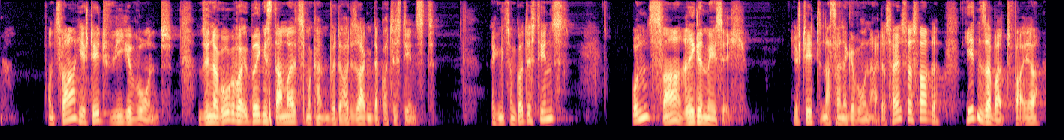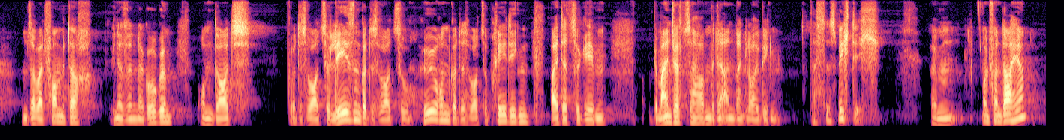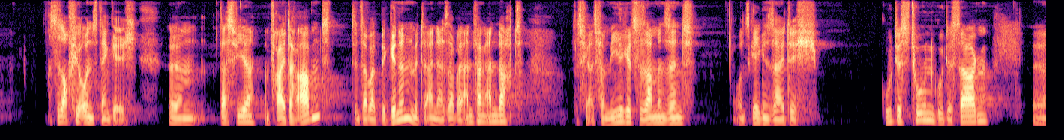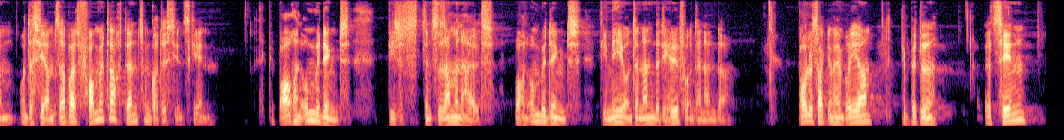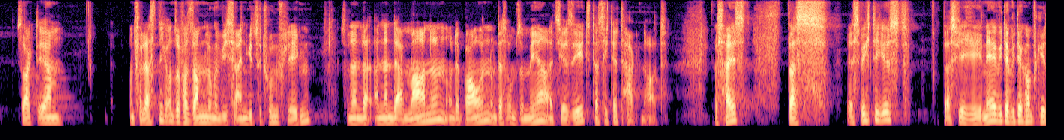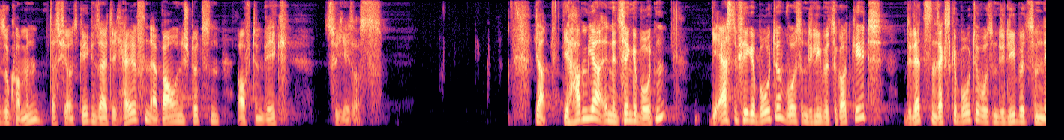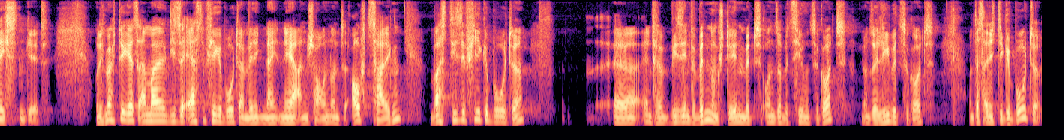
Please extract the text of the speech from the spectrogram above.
Und zwar, hier steht wie gewohnt. Und Synagoge war übrigens damals, man kann, würde heute sagen, der Gottesdienst. Er ging zum Gottesdienst und zwar regelmäßig. Hier steht nach seiner Gewohnheit. Das heißt, das war, jeden Sabbat war er am Sabbatvormittag in der Synagoge, um dort Gottes Wort zu lesen, Gottes Wort zu hören, Gottes Wort zu predigen, weiterzugeben, Gemeinschaft zu haben mit den anderen Gläubigen. Das ist wichtig. Ähm, und von daher ist es auch für uns, denke ich, ähm, dass wir am Freitagabend den Sabbat beginnen mit einer Sabbatanfangandacht, dass wir als Familie zusammen sind, uns gegenseitig Gutes tun, Gutes sagen ähm, und dass wir am Sabbatvormittag dann zum Gottesdienst gehen. Wir brauchen unbedingt dieses, den Zusammenhalt, wir brauchen unbedingt die Nähe untereinander, die Hilfe untereinander. Paulus sagt im Hebräer, Kapitel 10, sagt er, und verlasst nicht unsere Versammlungen, wie es einige zu tun pflegen, sondern einander ermahnen und erbauen und das umso mehr, als ihr seht, dass sich der Tag naht. Das heißt, dass es wichtig ist, dass wir je näher wieder Wiederkunft Jesu kommen, dass wir uns gegenseitig helfen, erbauen, stützen auf dem Weg zu Jesus. Ja, wir haben ja in den zehn Geboten die ersten vier Gebote, wo es um die Liebe zu Gott geht, die letzten sechs Gebote, wo es um die Liebe zum Nächsten geht. Und ich möchte jetzt einmal diese ersten vier Gebote ein wenig näher anschauen und aufzeigen, was diese vier Gebote, äh, in, wie sie in Verbindung stehen mit unserer Beziehung zu Gott, mit unserer Liebe zu Gott und dass eigentlich die Gebote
